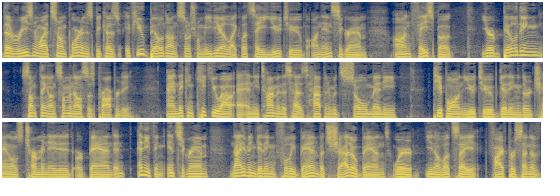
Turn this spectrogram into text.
the reason why it's so important is because if you build on social media, like let's say YouTube, on Instagram, on Facebook, you're building something on someone else's property and they can kick you out at any time. And this has happened with so many people on YouTube getting their channels terminated or banned and anything. Instagram, not even getting fully banned, but shadow banned, where, you know, let's say 5% of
